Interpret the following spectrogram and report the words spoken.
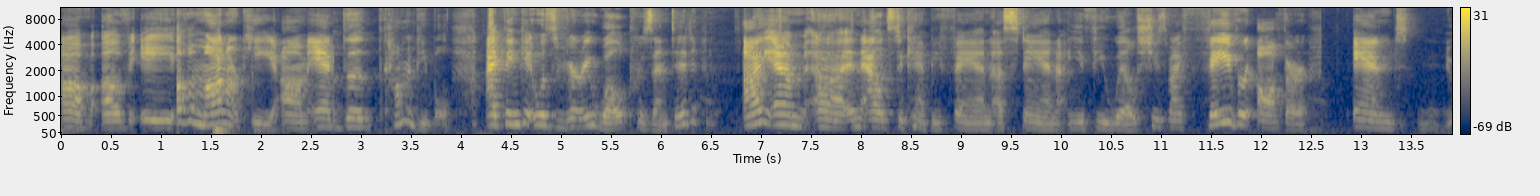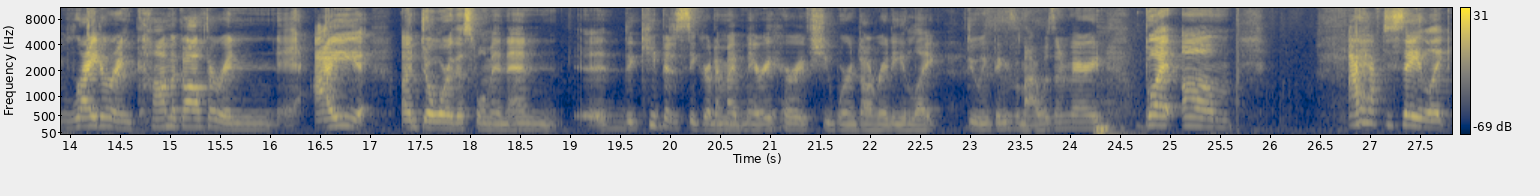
um of a of a monarchy um and the common people. I think it was very well presented. I am uh, an Alex de Campi fan, a stan, if you will. She's my favorite author and writer and comic author, and I adore this woman. And uh, to keep it a secret, I might marry her if she weren't already like doing things when I wasn't married. But um, I have to say, like,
